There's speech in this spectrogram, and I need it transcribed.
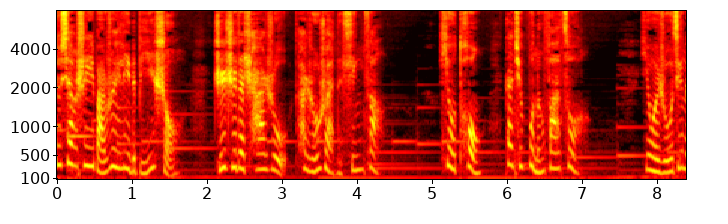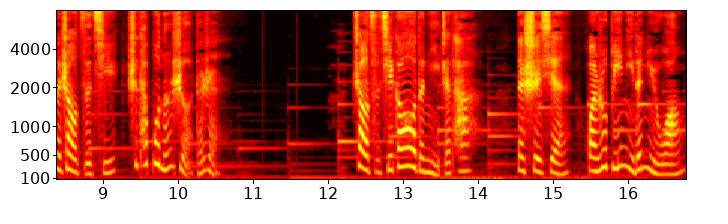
就像是一把锐利的匕首，直直的插入他柔软的心脏。又痛，但却不能发作，因为如今的赵子琪是他不能惹的人。赵子琪高傲的睨着他，那视线宛如比拟的女王，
